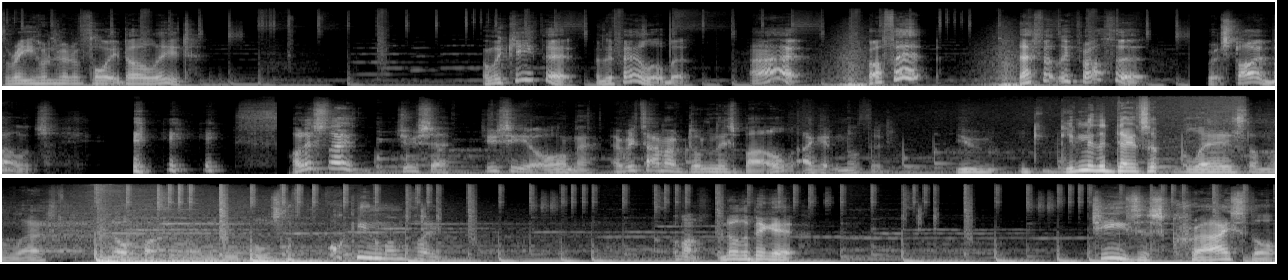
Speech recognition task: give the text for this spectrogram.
$340 lead. And we keep it. And they pay a little bit. Alright. Profit. Definitely profit. We're at starting balance. Honestly, Juicy, Juicy, you owe me. Every time I've done this battle, I get nothing. You give me the desert blaze on the left. No fucking way to do the fucking one point. Come on, another big hit. Jesus Christ, though.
